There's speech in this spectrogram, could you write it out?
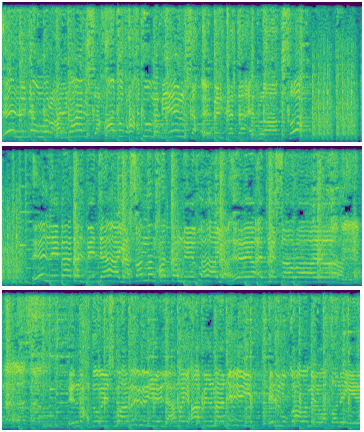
اللي دور على المرسى حافظ عهده ما بينسى. ابن كتائب الاقصى اللي بعد البداية صمم حتى النهاية المحدو يسوى مية لا ما يهاب المنية المقاومة الوطنية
